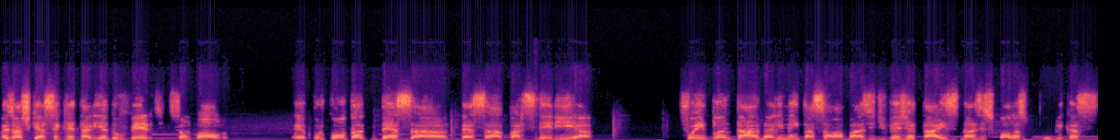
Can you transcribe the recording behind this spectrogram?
Mas eu acho que é a Secretaria do Verde de São Paulo. É, por conta dessa, dessa parceria, foi implantada a alimentação à base de vegetais nas escolas públicas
